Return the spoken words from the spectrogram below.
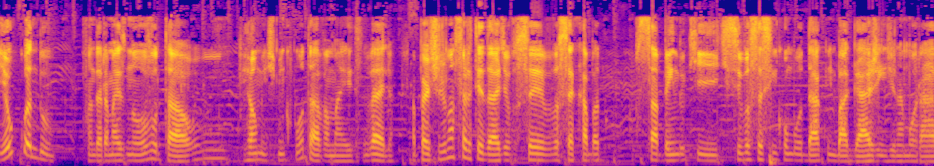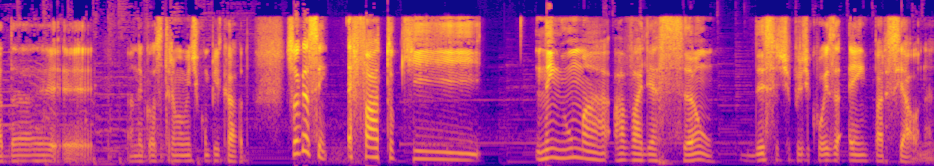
eu quando quando era mais novo tal, realmente me incomodava, mas, velho, a partir de uma certa idade você, você acaba sabendo que, que se você se incomodar com bagagem de namorada é, é um negócio extremamente complicado. Só que assim, é fato que nenhuma avaliação desse tipo de coisa é imparcial, né?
